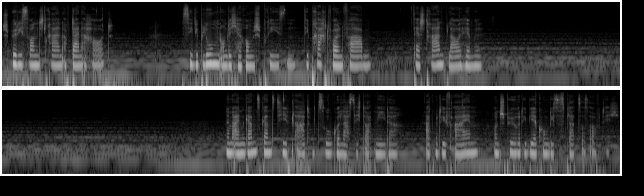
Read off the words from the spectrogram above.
Spür die Sonnenstrahlen auf deiner Haut. Sieh die Blumen um dich herum sprießen, die prachtvollen Farben, der strahlend blaue Himmel. Nimm einen ganz, ganz tiefen Atemzug und lass dich dort nieder. Atme tief ein und spüre die Wirkung dieses Platzes auf dich.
